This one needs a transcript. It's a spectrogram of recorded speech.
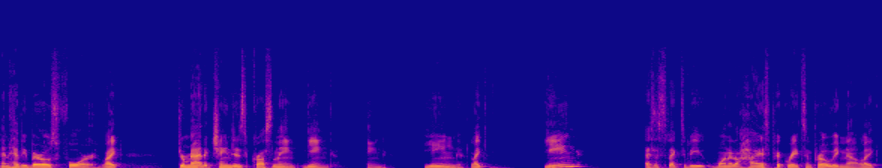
and Heavy Barrel's four. Like dramatic changes across Ling Ying. Ying. Ying. Like Ying, I suspect to be one of the highest pick rates in Pro League now. Like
